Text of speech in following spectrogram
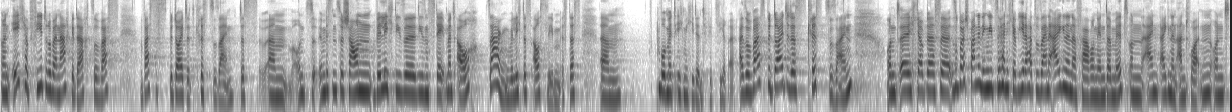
Und ich habe viel darüber nachgedacht, so was, was es bedeutet, Christ zu sein. Das, ähm, und so ein bisschen zu schauen, will ich diese, diesen Statement auch sagen? Will ich das ausleben? Ist das, ähm, womit ich mich identifiziere? Also was bedeutet es, Christ zu sein? Und äh, ich glaube, das ist äh, super spannend irgendwie zu hören. Ich glaube, jeder hat so seine eigenen Erfahrungen damit und ein, eigenen Antworten. Und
